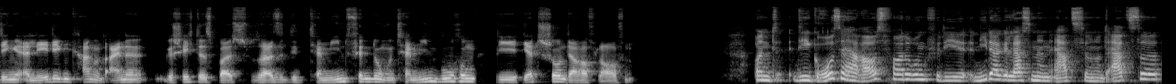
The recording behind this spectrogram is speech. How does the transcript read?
Dinge erledigen kann. Und eine Geschichte ist beispielsweise die Terminfindung und Terminbuchung, die jetzt schon darauf laufen. Und die große Herausforderung für die niedergelassenen Ärztinnen und Ärzte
